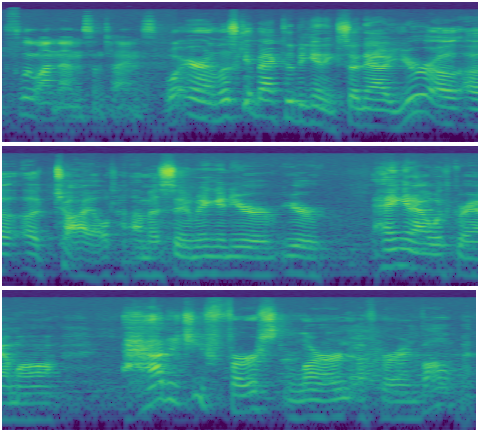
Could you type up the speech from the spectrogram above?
flew on them sometimes. Well, Erin, let's get back to the beginning. So now you're a, a, a child, I'm assuming, and you're, you're hanging out with grandma. How did you first learn of her involvement?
